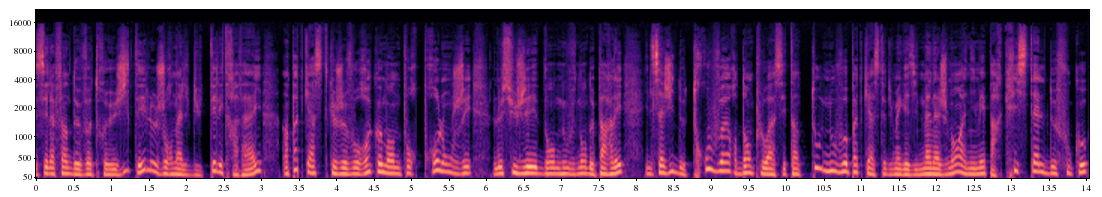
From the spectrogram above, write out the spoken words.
C'est la fin de votre JT, le journal du télétravail, un podcast que je vous recommande pour prolonger le sujet dont nous venons de parler. Il s'agit de Trouveur d'emploi. C'est un tout nouveau podcast du magazine Management animé par Christelle Defoucault,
